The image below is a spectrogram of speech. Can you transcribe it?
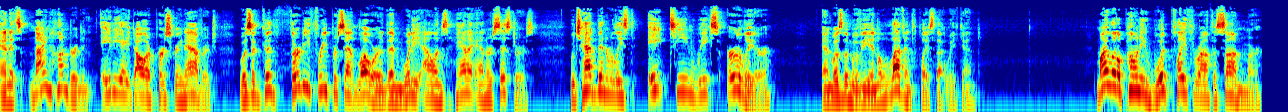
and its $988 per screen average was a good 33% lower than Woody Allen's Hannah and Her Sisters, which had been released 18 weeks earlier and was the movie in 11th place that weekend. My Little Pony would play throughout the summer,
